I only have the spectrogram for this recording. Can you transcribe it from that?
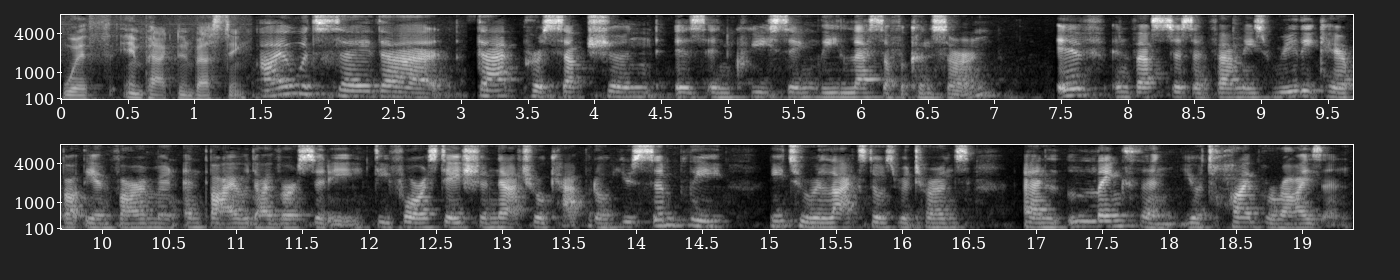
with impact investing? I would say that that perception is increasingly less of a concern. If investors and families really care about the environment and biodiversity, deforestation, natural capital, you simply need to relax those returns and lengthen your time horizon.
